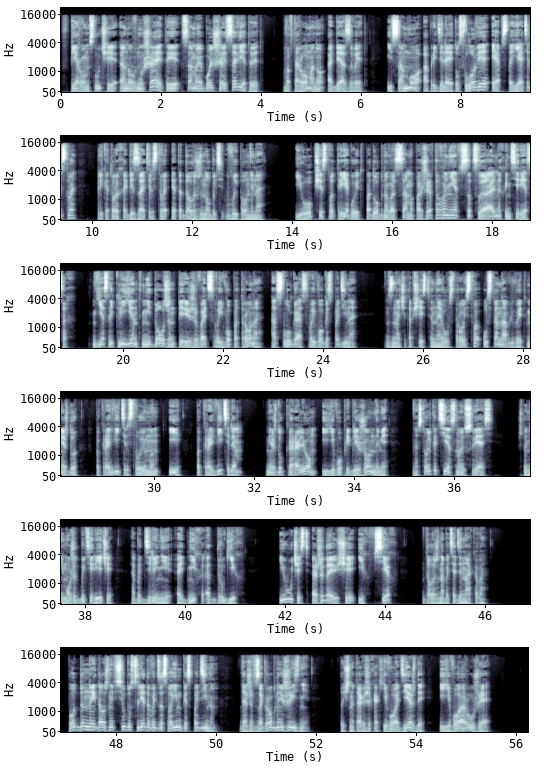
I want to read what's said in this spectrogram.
В первом случае оно внушает и самое большее советует. Во втором оно обязывает и само определяет условия и обстоятельства, при которых обязательство это должно быть выполнено. И общество требует подобного самопожертвования в социальных интересах. Если клиент не должен переживать своего патрона, а слуга своего господина, Значит, общественное устройство устанавливает между покровительствуемым и покровителем, между королем и его приближенными настолько тесную связь, что не может быть и речи об отделении одних от других, и участь, ожидающая их всех, должна быть одинакова. Подданные должны всюду следовать за своим господином, даже в загробной жизни, точно так же, как его одежды – и его оружие.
